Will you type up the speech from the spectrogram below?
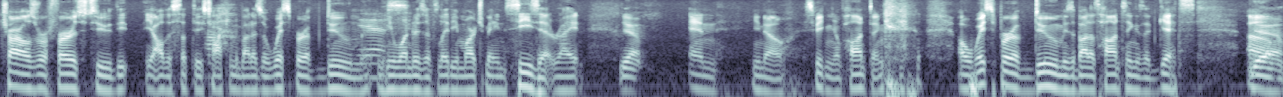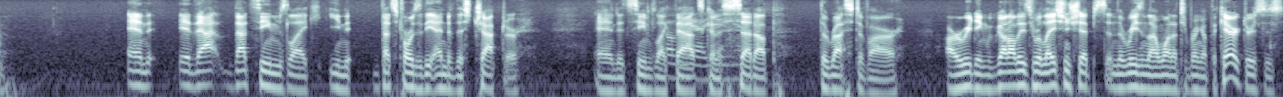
Charles refers to the all the stuff that he's talking about as a whisper of doom, and he wonders if Lady Marchmain sees it, right? Yeah. And you know, speaking of haunting, a whisper of doom is about as haunting as it gets. Um, Yeah. and it, that that seems like you know, that's towards the end of this chapter, and it seems like Oh, that's yeah, going to yeah. set up the rest of our our reading. We've got all these relationships, and the reason I wanted to bring up the characters is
